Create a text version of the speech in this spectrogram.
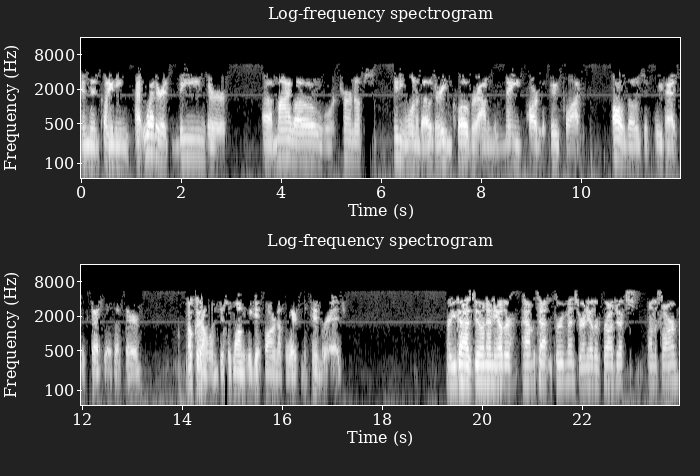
and then planting whether it's beans or uh, milo or turnips, any one of those, or even clover out in the main part of the food plot. all of those if we've had success with up there Okay. growing, just as long as we get far enough away from the timber edge. Are you guys doing any other habitat improvements or any other projects on the farm?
